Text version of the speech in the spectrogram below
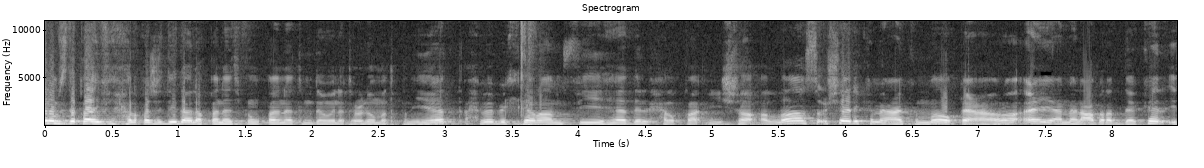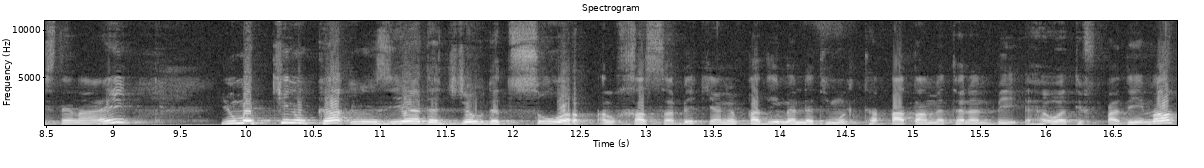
بكم أصدقائي في حلقة جديدة على قناتكم قناة مدونة علوم وتقنيات أحبابي الكرام في هذه الحلقة إن شاء الله سأشارك معكم موقع رائع يعمل عبر الذكاء الاصطناعي يمكنك من زيادة جودة الصور الخاصة بك يعني القديمة التي ملتقطة مثلا بهواتف قديمة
